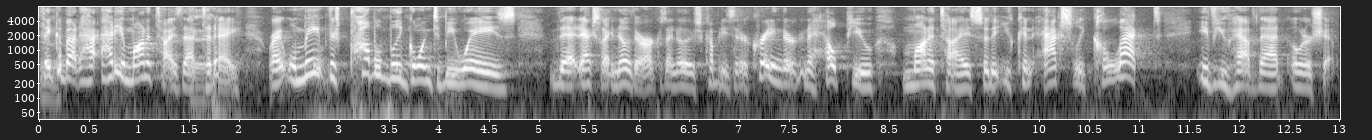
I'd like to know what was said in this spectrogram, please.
think yeah. about how, how, do you monetize that yeah. today, right? Well, maybe there's probably going to be ways that actually I know there are because I know there's companies that are creating that are going to help you monetize so that you can actually collect if you have that ownership.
